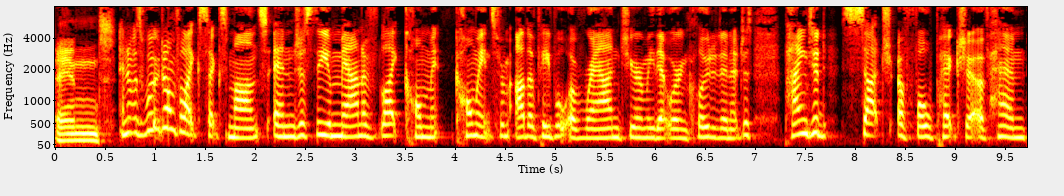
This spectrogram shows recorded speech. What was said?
and And it was worked on for like six months, and just the amount of like comment, comments from other people around Jeremy that were included in it just painted such a full picture of him.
